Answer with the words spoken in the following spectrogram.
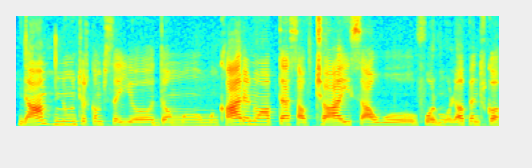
da? Nu încercăm să-i uh, dăm uh, mâncare noaptea sau ceai sau uh, formulă, pentru că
